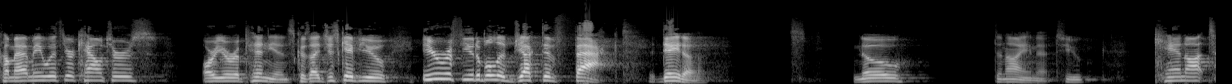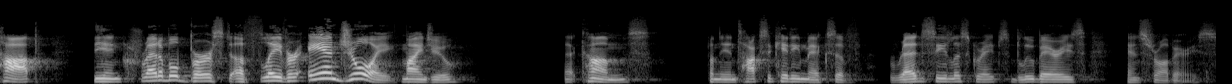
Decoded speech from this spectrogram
come at me with your counters or your opinions because I just gave you irrefutable objective fact, data. No denying it. You cannot top the incredible burst of flavor and joy, mind you, that comes from the intoxicating mix of red seedless grapes, blueberries, and strawberries.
